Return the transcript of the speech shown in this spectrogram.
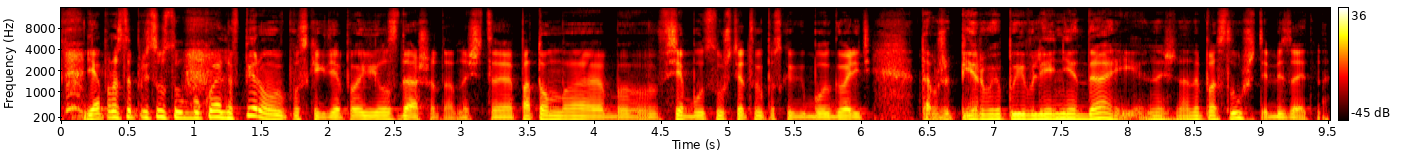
я просто присутствовал буквально в первом выпуске, где появилась Даша, там, значит, э, потом э, все будут слушать этот выпуск и будут говорить, там же первое появление Дарьи, значит, надо послушать обязательно.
